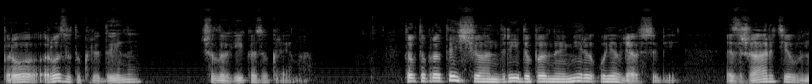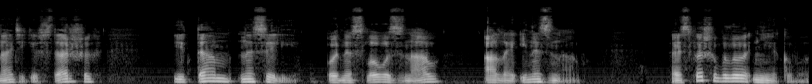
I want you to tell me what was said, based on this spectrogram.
про розвиток людини, чоловіка, зокрема. Тобто про те, що Андрій до певної міри уявляв собі з жартів, натяків старших, і там, на селі, одне слово знав, але і не знав. Спершу було ніяково,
